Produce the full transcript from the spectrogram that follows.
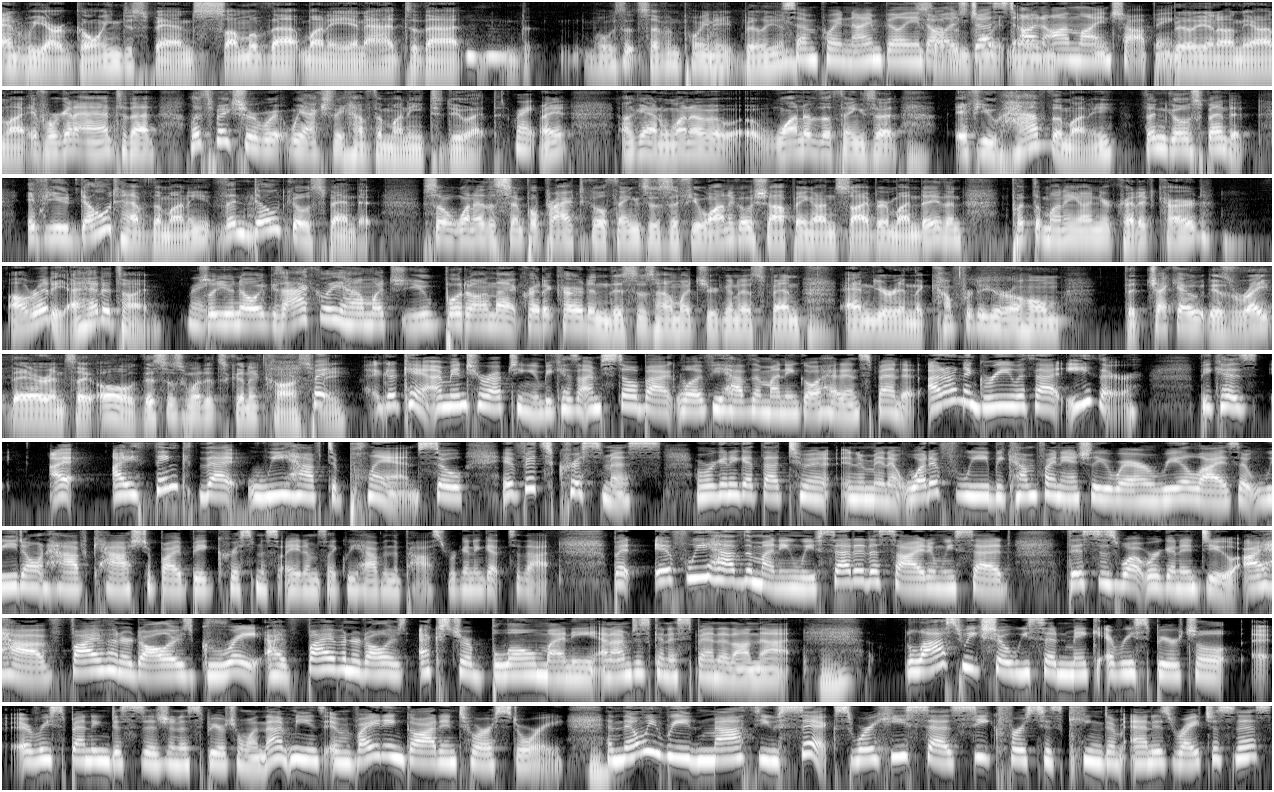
and we are going to spend some of that money and add to that, mm-hmm. what was it, seven point eight billion? Seven point nine billion dollars just on online shopping. billion on the online. If we're going to add to that, let's make sure we, we actually have the money to do it. Right. Right. Again, one of one of the things that if you have the money, then go spend it. If you don't have the money, then don't go spend it. So one of the simple practical things is if you want to go shopping on Cyber Monday, then put the money on your credit card already ahead of time. Right. So you know exactly how much you put on that credit card and this is how much you're going to spend and you're in the comfort of your home. The checkout is right there and say, "Oh, this is what it's going to cost But me." okay, I'm interrupting you because I'm still back. Well, if you have the money, go ahead and spend it. I don't agree with that either because I I think that we have to plan. So if it's Christmas, and we're going to get that to in, in a minute, what if we become financially aware and realize that we don't have cash to buy big Christmas items like we have in the past? We're going to get to that. But if we have the money, we've set it aside and we said, this is what we're going to do. I have $500. Great. I have $500 extra blow money and I'm just going to spend it on that mm-hmm. Last week's show we said make every spiritual every spending decision a spiritual one. That means inviting god into our story. Hmm. And then we read matthew 6 where he says seek first his kingdom and his righteousness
